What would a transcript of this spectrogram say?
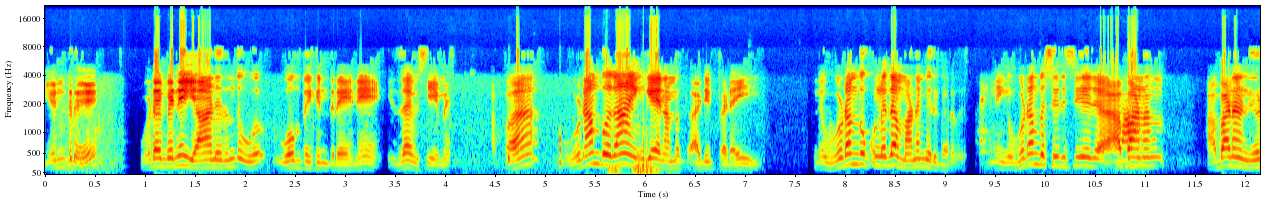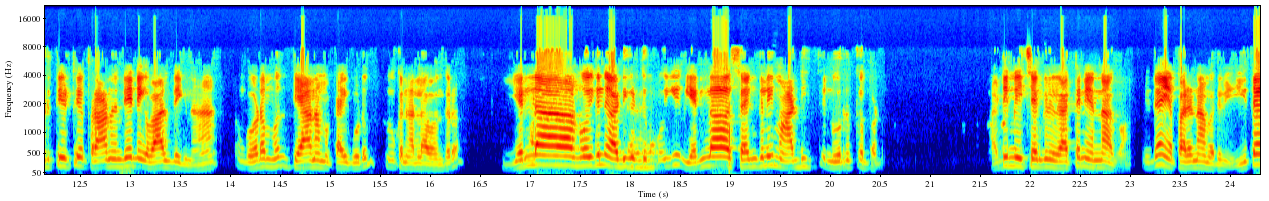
என்று உடம்பினை யான் இருந்து ஓ- ஓம்புகின்றேனே. இதுதான் விஷயமே. அப்ப உடம்பு தான் இங்கே நமக்கு அடிப்படை. இந்த உடம்புக்குள்ளதான் மனம் இருக்கிறது. நீங்க உடம்பு சிரிச்சு அபானம் அபானம் நிறுத்திட்டு பிராணந்தே நீங்க வாழ்ந்தீங்கன்னா உங்க உடம்பு வந்து தியானம் கை கூடும் தூக்கம் நல்லா வந்துடும் எல்லா நோய்களையும் அடிக்கிட்டு போய் எல்லா செங்கலையும் அடித்து நொறுக்கப்படும். அடிமை செங்கல் அத்தனை என்ன ஆகும்? இதுதான் என் பரிணாம அறிவி இதை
